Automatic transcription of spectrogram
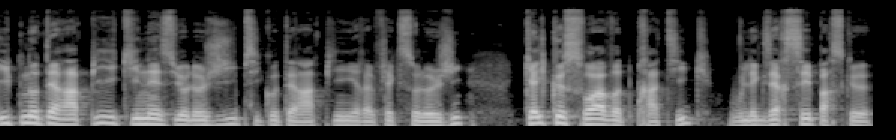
Hypnothérapie, kinésiologie, psychothérapie, réflexologie, quelle que soit votre pratique, vous l'exercez parce que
